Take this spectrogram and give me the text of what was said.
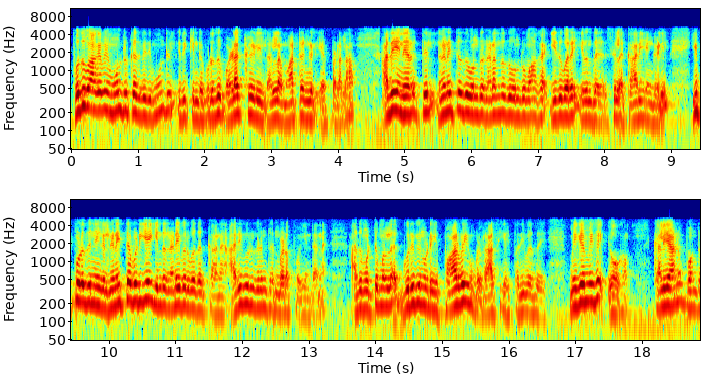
பொதுவாகவே மூன்று கதிபதி மூன்றில் இருக்கின்ற பொழுது வழக்குகளில் நல்ல மாற்றங்கள் ஏற்படலாம். அதே நேரத்தில் நினைத்தது ஒன்று நடந்தது ஒன்றுமாக இதுவரை இருந்த சில காரியங்களில் இப்பொழுது நீங்கள் நினைத்தபடியே இன்று நடைபெறுவதற்கான அறிகுறிகளும் தென்படப் போகின்றன. அது மட்டுமல்ல குருவினுடைய பார்வை உங்கள் ராசியில் பதிவது மிக மிக யோகம். கல்யாணம் போன்ற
